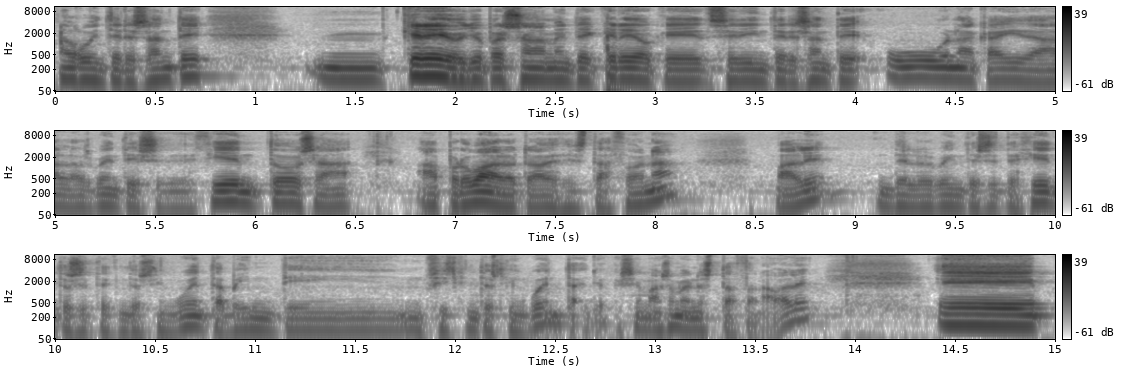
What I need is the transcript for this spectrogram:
Algo interesante. Mm, creo, yo personalmente creo que sería interesante una caída a los 20.700, a, a probar otra vez esta zona. ¿Vale? De los 20.700, 750, 20.650, yo que sé, más o menos esta zona, ¿vale? Eh,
